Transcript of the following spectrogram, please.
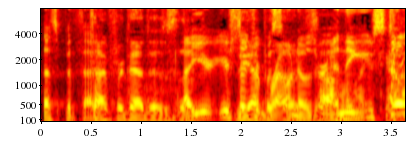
That's pathetic. time for dead is. The, Uh, you're, you're such the a brown noser, Oh and then you still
